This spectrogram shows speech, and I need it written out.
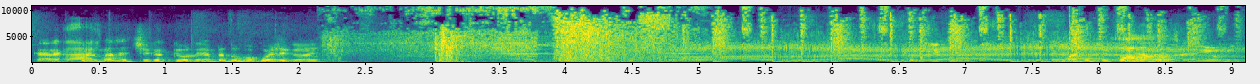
Cara, a coisa mais antiga que eu lembro é do robô gigante. É o mais antigo que eu lembro. Ah, cara. filme.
